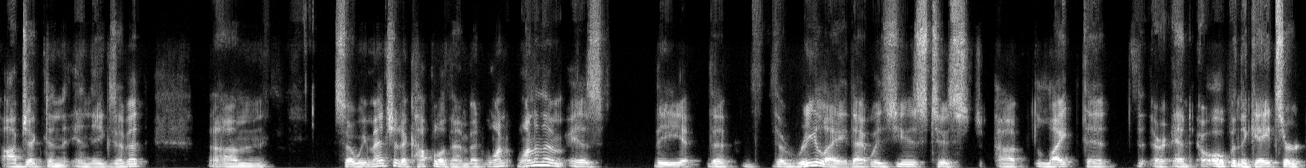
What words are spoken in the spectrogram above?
object in in the exhibit. Um, so we mentioned a couple of them, but one one of them is the the the relay that was used to uh, light the or and open the gates or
